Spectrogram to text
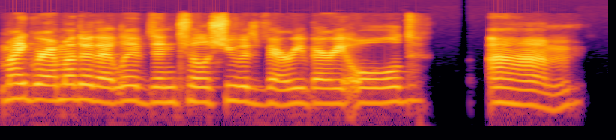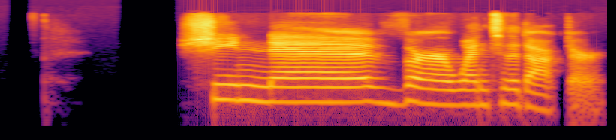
My grandmother that lived until she was very very old um she never went to the doctor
